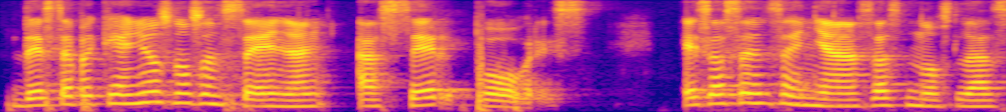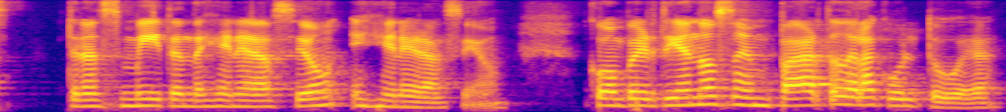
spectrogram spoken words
Desde pequeños nos enseñan a ser pobres. Esas enseñanzas nos las transmiten de generación en generación, convirtiéndose en parte de la cultura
